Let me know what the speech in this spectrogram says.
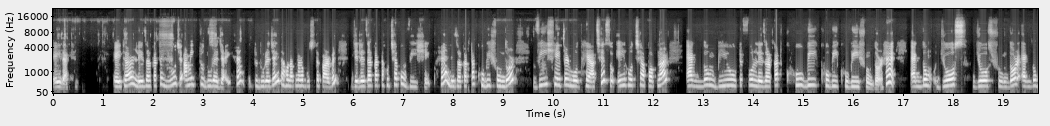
এই দেখেন। এইটার লেজার কাটটা ইউজ আমি একটু দূরে যাই হ্যাঁ? একটু দূরে যাই তাহলে আপনারা বুঝতে পারবেন যে লেজার কাটটা হচ্ছে আপু ভি শেপ হ্যাঁ? লেজার কাটটা খুবই সুন্দর। ভি শেপের মধ্যে আছে। সো এই হচ্ছে আপু আপনার একদম বিউটিফুল লেজার কাট খুবই খুবই খুবই সুন্দর হ্যাঁ? একদম জোস জোস সুন্দর, একদম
